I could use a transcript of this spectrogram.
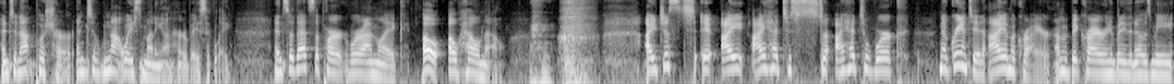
and to not push her and to not waste money on her, basically. And so that's the part where I'm like, oh, oh, hell no. I just it, I I had to st- I had to work. Now, granted, I am a crier. I'm a big crier. Anybody that knows me,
